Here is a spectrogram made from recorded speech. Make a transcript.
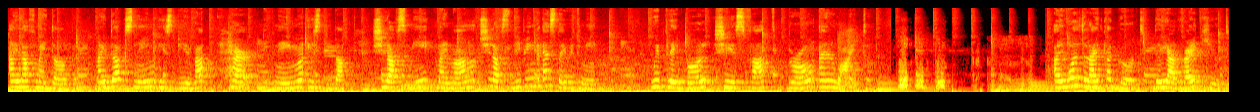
I love my dog. My dog's name is Birba. Her nickname is Biba. She loves me, my mom. She loves sleeping and stay with me. We play ball. She is fat, brown and white. I would like a goat. They are very cute.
